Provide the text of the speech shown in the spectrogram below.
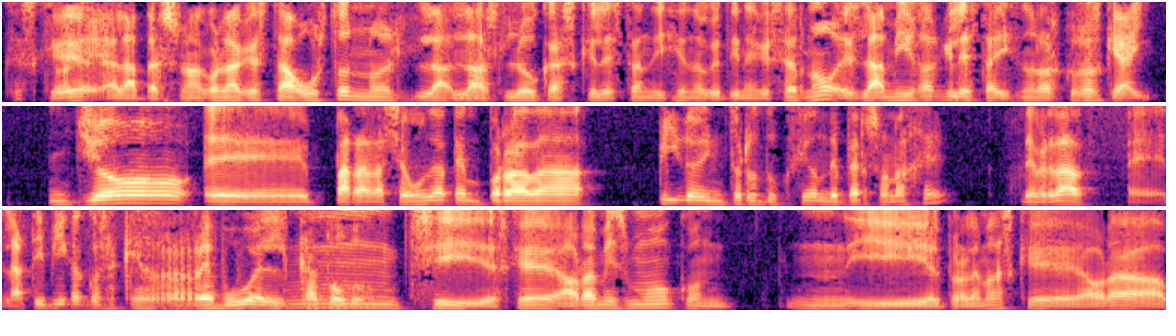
que es que Vale. a la persona con la que está a gusto no es Mm. la- las locas que le están diciendo que tiene que ser, no, es la amiga que le está diciendo las cosas que hay. Yo, eh, para la segunda temporada, pido introducción de personaje. De verdad, eh, la típica cosa que revuelca todo. Mm, sí, es que ahora mismo con mm, y el problema es que ahora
